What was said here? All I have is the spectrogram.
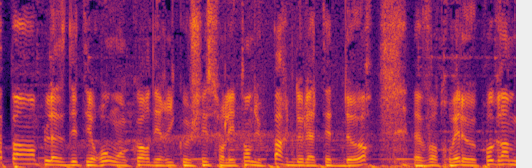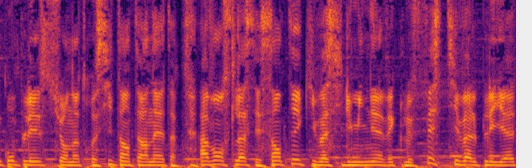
lapin, place des terreaux ou encore des ricochets sur l'étang du parc de la Tête d'Or. Vous retrouvez le programme complet sur notre site internet. Avant cela, c'est Santé qui va s'illuminer avec le festival Pléiade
